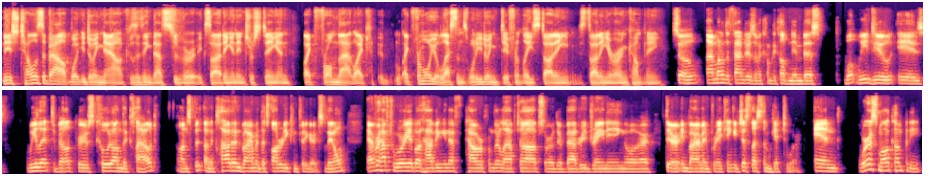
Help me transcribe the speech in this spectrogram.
Nish, tell us about what you're doing now because I think that's super exciting and interesting. And like from that, like like from all your lessons, what are you doing differently starting starting your own company? So I'm one of the founders of a company called Nimbus. What we do is we let developers code on the cloud on, on a cloud environment that's already configured. So they don't ever have to worry about having enough power from their laptops or their battery draining or their environment breaking. It just lets them get to work. And we're a small company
